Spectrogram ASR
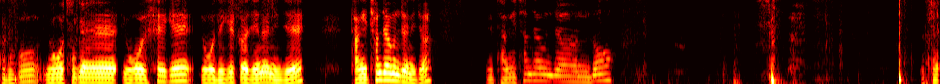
그리고 요거 두 개, 요거 세 개, 요거 네 개까지는 이제 당이 천자문전이죠. 이 당이 천자문전도 이렇게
